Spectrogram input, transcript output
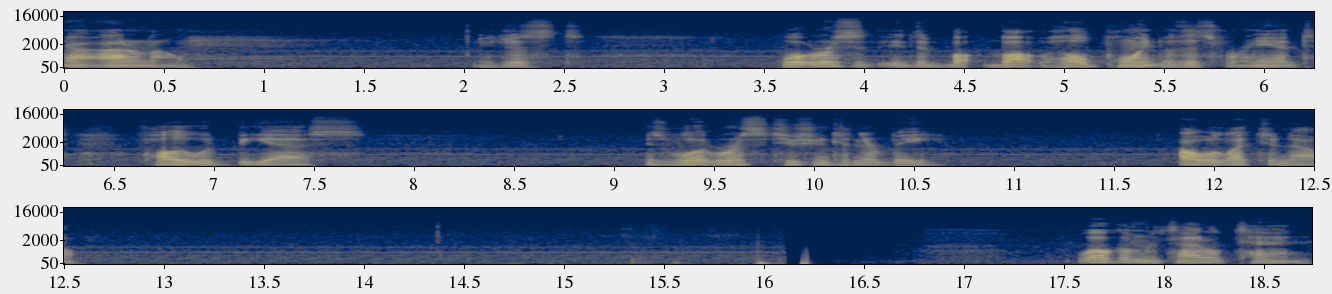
I, I don't know. It just what was the whole point of this rant of Hollywood BS is what restitution can there be? I would like to know. Welcome to Title 10.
